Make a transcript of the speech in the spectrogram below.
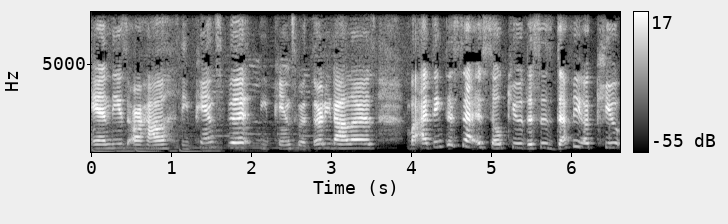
and these are how the pants fit. The pants were $30 but I think this set is so cute. This is definitely a cute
